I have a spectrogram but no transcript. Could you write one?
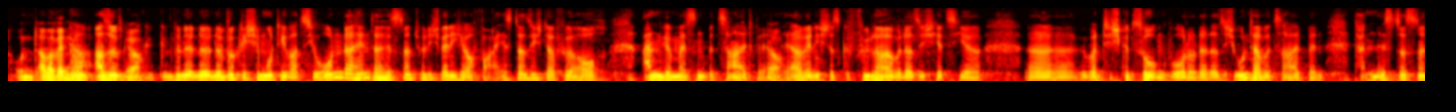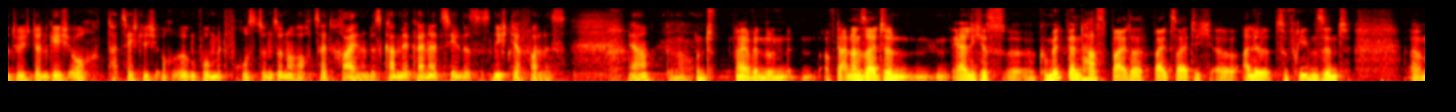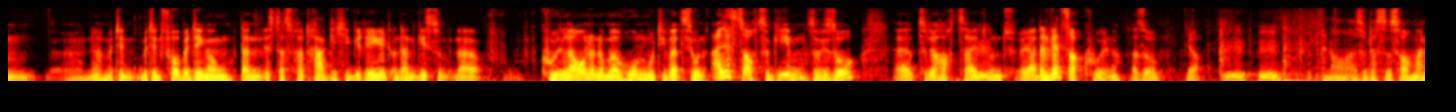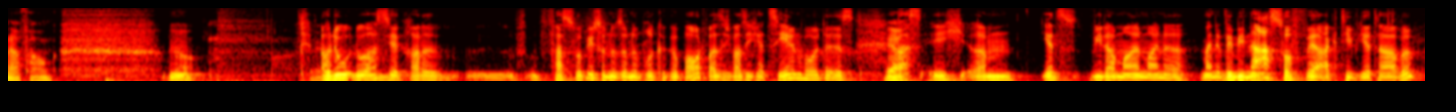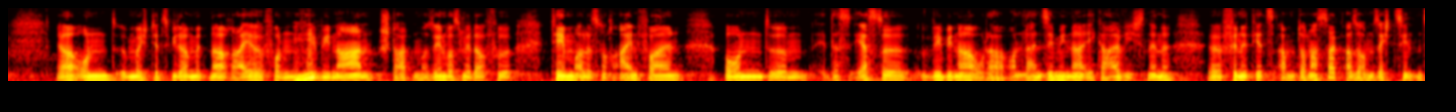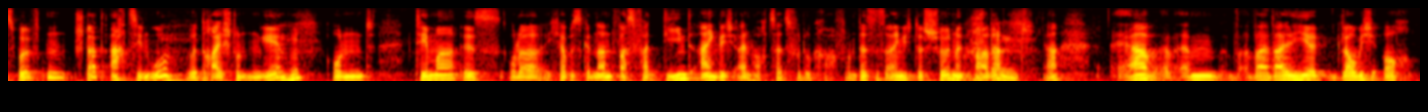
Und aber wenn du ja, also ja. Eine, eine, wirkliche Motivation dahinter mhm. ist natürlich, wenn ich auch weiß, dass ich dafür mhm. auch angemessen bezahlt werde. Ja. ja. wenn ich das Gefühl habe, dass ich jetzt hier äh, über den Tisch gezogen wurde oder dass ich unterbezahlt bin, dann ist das natürlich, dann gehe ich auch tatsächlich auch irgendwo mit Frust in so eine Hochzeit rein. Und es kann mir keiner erzählen, dass das nicht der Fall ist. Ja. Genau. Und naja, wenn du auf der anderen Seite ein ehrliches äh, Commitment hast, beidseitig äh, alle zufrieden sind, ähm, äh, ne, mit, den, mit den Vorbedingungen, dann ist das Vertragliche geregelt und dann gehst du mit einer coolen Laune und einer hohen Motivation, alles auch zu geben, sowieso, äh, zu der Hochzeit. Mhm. Und ja, dann wird's auch cool, ne? Also, ja. Mhm. Genau, also das ist auch meine Erfahrung. Mhm. Ja. Aber du, du hast hier gerade fast wirklich so eine, so eine Brücke gebaut. Was ich, was ich erzählen wollte, ist, ja. dass ich ähm, jetzt wieder mal meine, meine Webinar-Software aktiviert habe ja, und möchte jetzt wieder mit einer Reihe von mhm. Webinaren starten. Mal sehen, was mir da für Themen alles noch einfallen. Und ähm, das erste Webinar oder Online-Seminar, egal wie ich es nenne, äh, findet jetzt am Donnerstag, also am 16.12. statt, 18 Uhr, wird drei Stunden gehen. Mhm. Und Thema ist, oder ich habe es genannt, was verdient eigentlich ein Hochzeitsfotograf? Und das ist eigentlich das Schöne gerade. Ja, ja ähm, weil, weil hier, glaube ich, auch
